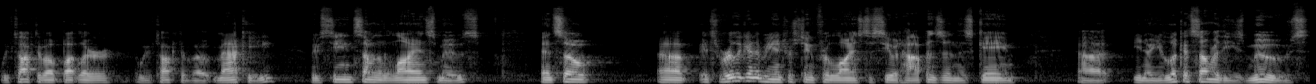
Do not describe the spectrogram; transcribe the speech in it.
we've talked about Butler, we've talked about Mackey, we've seen some of the Lions' moves. And so uh, it's really going to be interesting for the Lions to see what happens in this game. Uh, you know, you look at some of these moves,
